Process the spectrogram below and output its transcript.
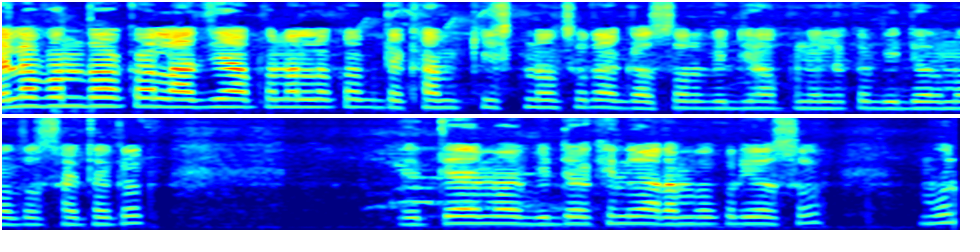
হেল্ল' বন্ধুসকল আজি আপোনালোকক দেখাম কৃষ্ণচূড়া গছৰ ভিডিঅ' আপোনালোকে ভিডিঅ'ৰ মাজত চাই থাকক। এতিয়াই মই ভিডিঅ'খিনি আৰম্ভ কৰি আছোঁ। মোৰ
